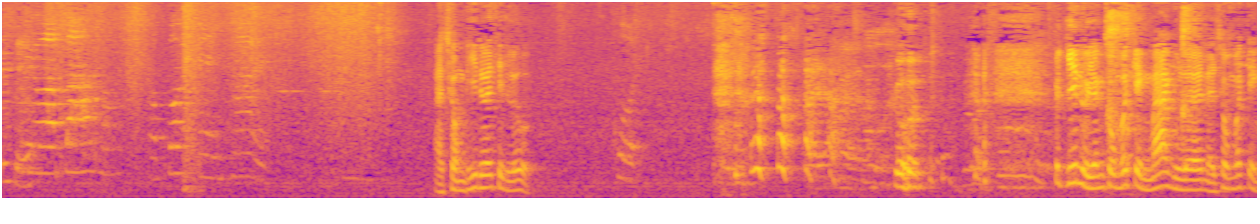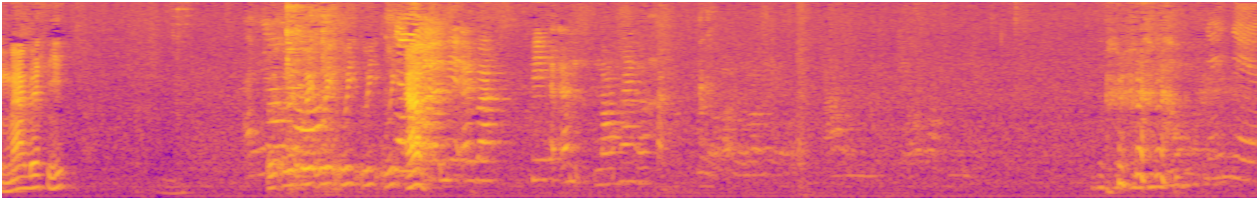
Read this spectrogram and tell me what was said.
ซื้อเสือพี่ว่าป้าเขาป้อนเองให้อะชมพี่ด้วยสิลูกกดไปแล้วกูดเมื่อกี้หนูยังชมว่าเก่งมากอยู่เลยไหนชมว่าเก่งมากด้วยสิอันอุ้ยนี้อุ้ยอุ้ยอุ้ยอุ้ยอุ้ยอะอะอันนี้ไอ้บ้าพี่อันน้องให้แล้วค่ะ เงี้ยเงี้ย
